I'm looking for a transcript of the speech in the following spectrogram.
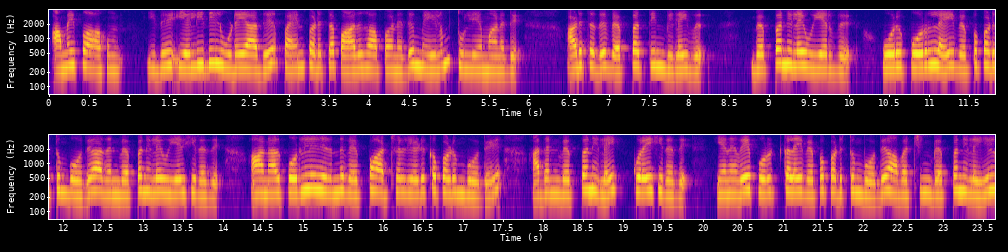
அமைப்பு ஆகும். இது எளிதில் உடையாது பயன்படுத்த பாதுகாப்பானது மேலும் துல்லியமானது. அடுத்தது வெப்பத்தின் விளைவு. வெப்பநிலை உயர்வு. ஒரு பொருளை வெப்பப்படுத்தும் போது அதன் வெப்பநிலை உயர்கிறது. ஆனால் பொருளிலிருந்து வெப்ப ஆற்றல் எடுக்கப்படும் போது அதன் வெப்பநிலை குறைகிறது. எனவே பொருட்களை வெப்பப்படுத்தும் போது அவற்றின் வெப்பநிலையில்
